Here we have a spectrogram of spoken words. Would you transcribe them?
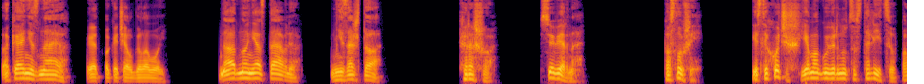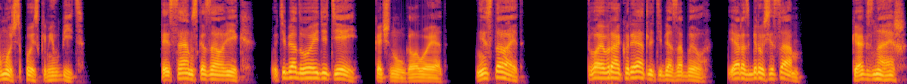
Пока не знаю, Эд покачал головой. Но одну не оставлю. Ни за что. Хорошо. Все верно. Послушай, если хочешь, я могу вернуться в столицу, помочь с поисками убийц. Ты сам сказал, Вик, у тебя двое детей», — качнул головой Эд. «Не стоит. Твой враг вряд ли тебя забыл. Я разберусь и сам». «Как знаешь».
